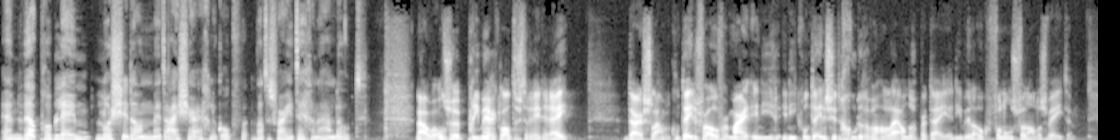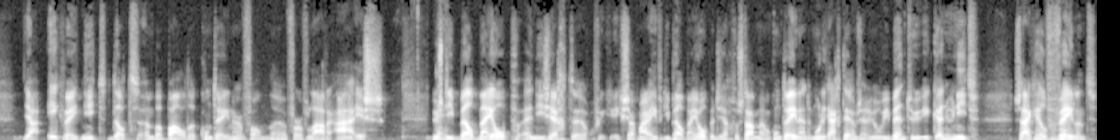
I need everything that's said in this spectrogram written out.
En welk probleem los je dan met iShare eigenlijk op? Wat is waar je tegenaan loopt? Nou, onze primaire klant is de rederij. Daar slaan we de containers voor over. Maar in die, in die containers zitten goederen van allerlei andere partijen. Die willen ook van ons van alles weten. Ja, ik weet niet dat een bepaalde container van uh, voor verlader A is. Dus die belt mij op en die zegt, uh, of ik, ik zeg maar even, die belt mij op en die zegt, we staan met mijn container. Dan moet ik eigenlijk tegen hem zeggen, joh, wie bent u? Ik ken u niet. Dat is eigenlijk heel vervelend.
